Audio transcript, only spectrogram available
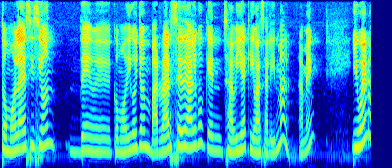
tomó la decisión de, como digo yo, embarrarse de algo que sabía que iba a salir mal. Amén. Y bueno,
